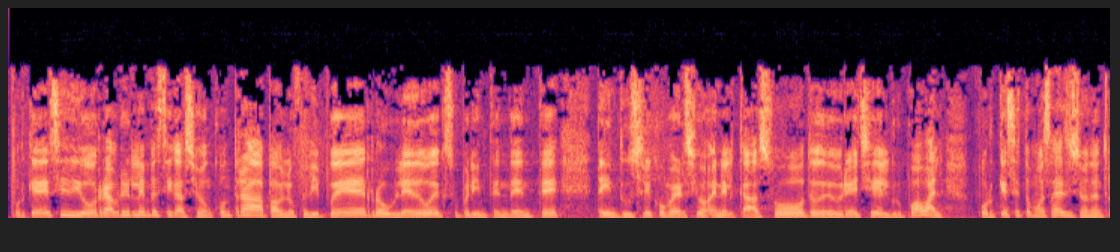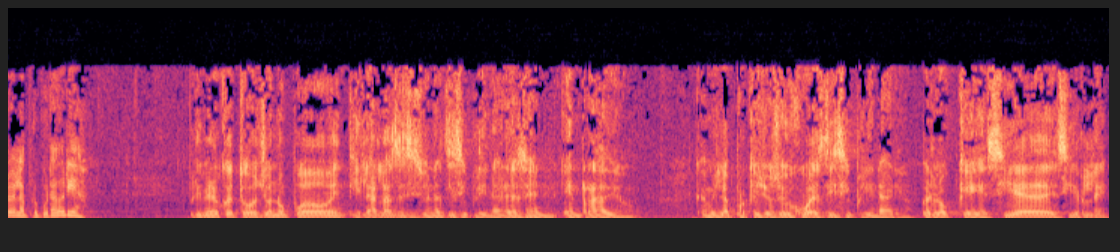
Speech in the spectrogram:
¿Por qué decidió reabrir la investigación contra Pablo Felipe Robledo, ex superintendente de Industria y Comercio, en el caso de Odebrecht y del Grupo Aval? ¿Por qué se tomó esa decisión dentro de la Procuraduría? Primero que todo, yo no puedo ventilar las decisiones disciplinarias en, en radio, Camila, porque yo soy juez disciplinario. Pero lo que sí he de decirle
